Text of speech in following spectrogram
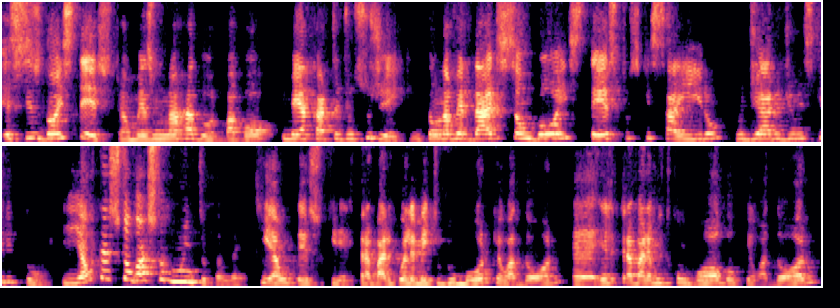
esses dois textos, é o mesmo narrador, Babó e Meia Carta de um Sujeito. Então, na verdade, são dois textos que saíram no Diário de um Escritor. E é um texto que eu gosto muito também, que é um texto que ele trabalha com o elemento do humor, que eu adoro, é, ele trabalha muito com Gogol, que eu adoro.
